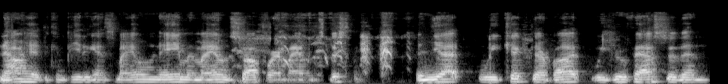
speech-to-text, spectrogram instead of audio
Now I had to compete against my own name and my own software and my own system. And yet we kicked their butt. We grew faster than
